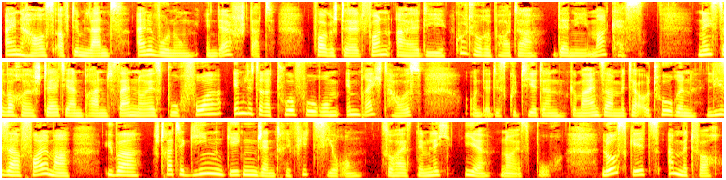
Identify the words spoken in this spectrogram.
Ein Haus auf dem Land, eine Wohnung in der Stadt. Vorgestellt von ARD Kulturreporter Danny Marquez. Nächste Woche stellt Jan Brandt sein neues Buch vor im Literaturforum im Brechthaus und er diskutiert dann gemeinsam mit der Autorin Lisa Vollmer über Strategien gegen Gentrifizierung. So heißt nämlich ihr neues Buch. Los geht's am Mittwoch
